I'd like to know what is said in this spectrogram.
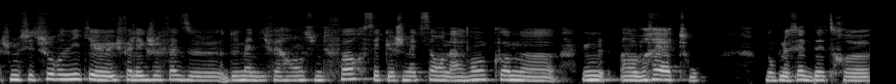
je me suis toujours dit qu'il fallait que je fasse de, de, ma différence une force et que je mette ça en avant comme une, un vrai atout. Donc le fait d'être euh,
